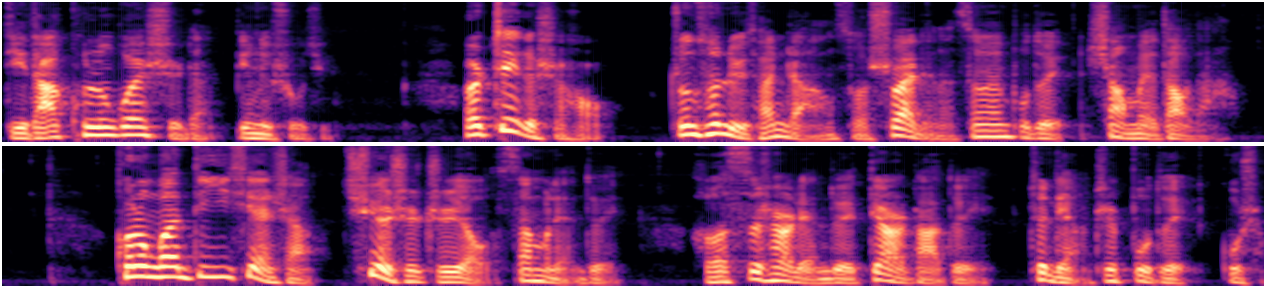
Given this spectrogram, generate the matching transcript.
抵达昆仑关时的兵力数据。而这个时候，中村旅团长所率领的增援部队尚没有到达，昆仑关第一线上确实只有三木联队和四十二联队第二大队这两支部队固守。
